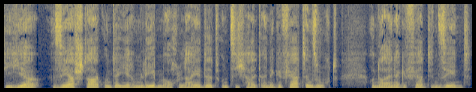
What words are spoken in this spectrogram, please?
die hier sehr stark unter ihrem Leben auch leidet und sich halt eine Gefährtin sucht und nach einer Gefährtin sehnt.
